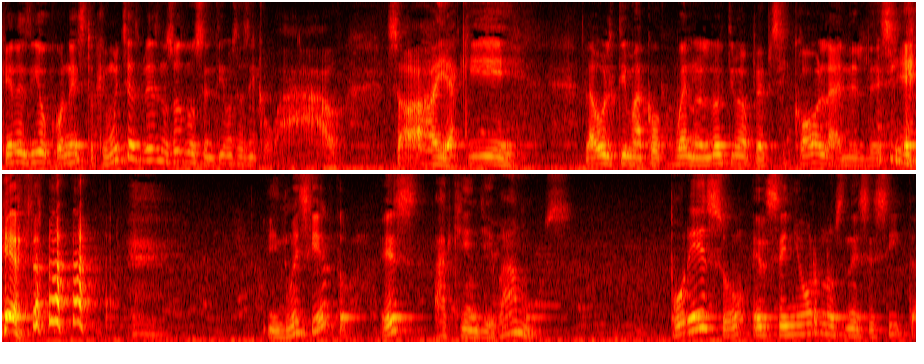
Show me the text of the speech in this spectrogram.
¿Qué les digo con esto? Que muchas veces nosotros nos sentimos así como, wow, soy aquí la última, bueno, la última Pepsi Cola en el desierto. y no es cierto, es a quien llevamos. Por eso el Señor nos necesita,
